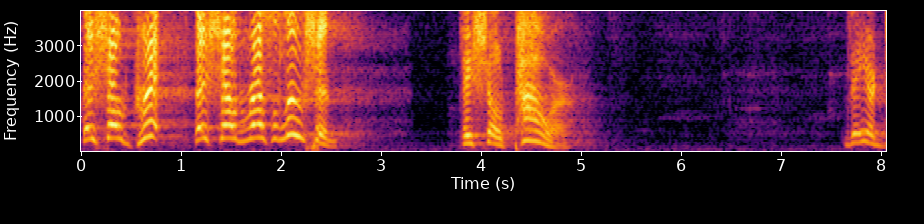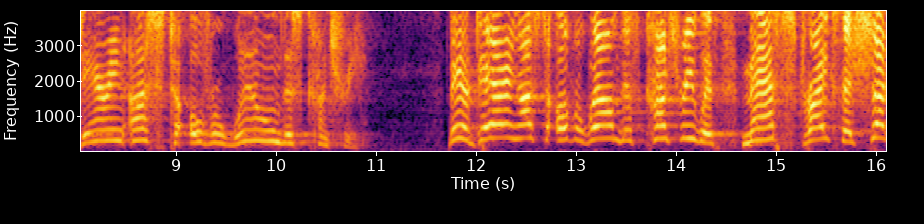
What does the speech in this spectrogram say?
They showed grit, they showed resolution, they showed power. They are daring us to overwhelm this country. They are daring us to overwhelm this country with mass strikes that shut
